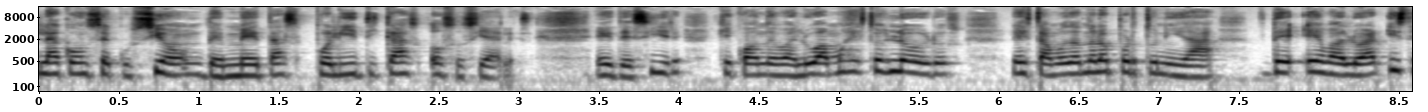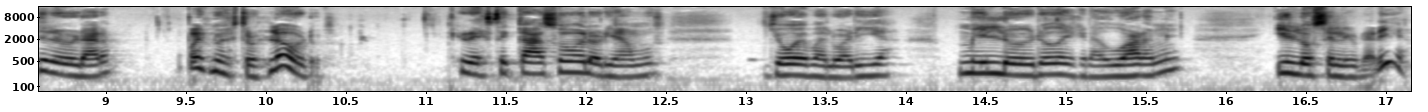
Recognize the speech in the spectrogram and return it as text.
la consecución de metas políticas o sociales. Es decir, que cuando evaluamos estos logros, le estamos dando la oportunidad de evaluar y celebrar pues nuestros logros. En este caso evaluaríamos, yo evaluaría mi logro de graduarme y lo celebraría,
